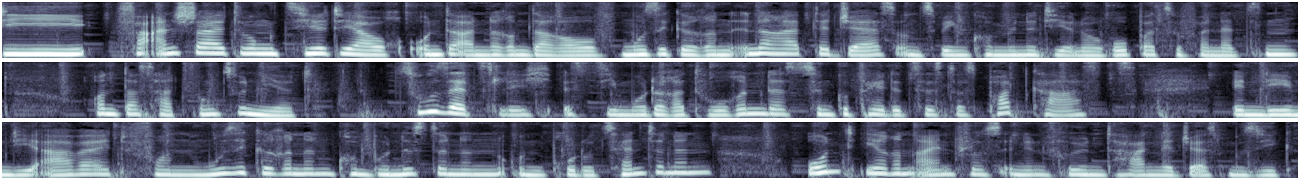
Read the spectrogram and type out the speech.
Die Veranstaltung zielte ja auch unter anderem darauf, Musikerinnen innerhalb der Jazz- und Swing-Community in Europa zu vernetzen und das hat funktioniert. Zusätzlich ist sie Moderatorin des Syncopated Sisters Podcasts, in dem die Arbeit von Musikerinnen, Komponistinnen und Produzentinnen und ihren Einfluss in den frühen Tagen der Jazzmusik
